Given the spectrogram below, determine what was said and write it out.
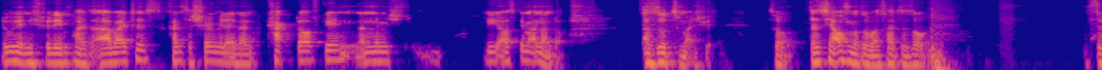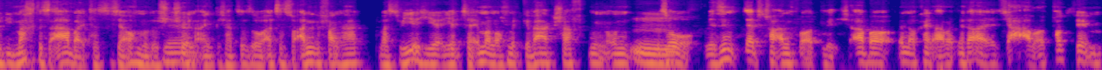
du hier nicht für den Preis arbeitest, kannst du schön wieder in dein Kackdorf gehen, dann nehme ich die aus dem anderen Dorf. Also so zum Beispiel. So, das ist ja auch mal sowas, halt so, so die Macht des Arbeiters, das ist ja auch mal so Ja. schön eigentlich, hatte so, als es so angefangen hat, was wir hier jetzt ja immer noch mit Gewerkschaften und Mhm. so, wir sind selbstverantwortlich, aber wenn noch keine Arbeit mehr da ist, ja, aber trotzdem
